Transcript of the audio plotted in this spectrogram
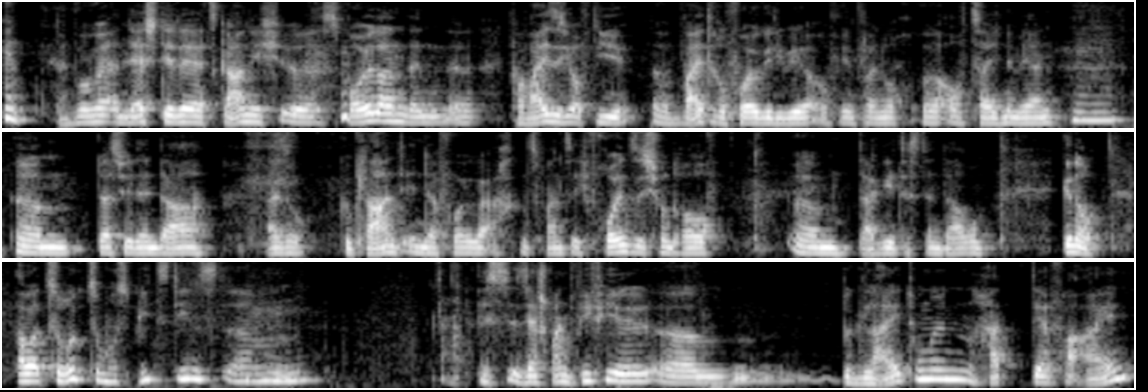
Dann wollen wir an der Stelle jetzt gar nicht äh, spoilern, dann äh, verweise ich auf die äh, weitere Folge, die wir auf jeden Fall noch äh, aufzeichnen werden, mhm. ähm, dass wir denn da, also geplant in der Folge 28, freuen Sie sich schon drauf, ähm, da geht es denn darum. Genau. Aber zurück zum Hospizdienst. Ähm, mhm. Ist sehr spannend. Wie viel ähm, Begleitungen hat der Verein?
